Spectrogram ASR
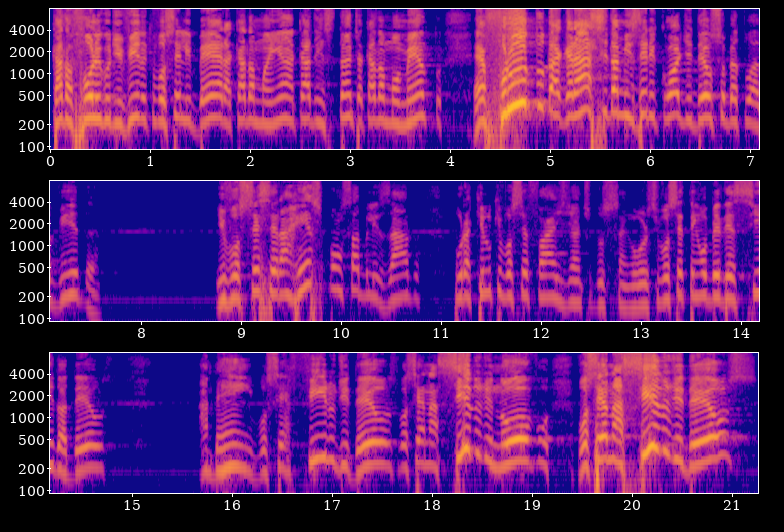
Cada fôlego de vida que você libera a cada manhã, a cada instante, a cada momento, é fruto da graça e da misericórdia de Deus sobre a tua vida. E você será responsabilizado por aquilo que você faz diante do Senhor. Se você tem obedecido a Deus, amém. Você é filho de Deus, você é nascido de novo, você é nascido de Deus,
